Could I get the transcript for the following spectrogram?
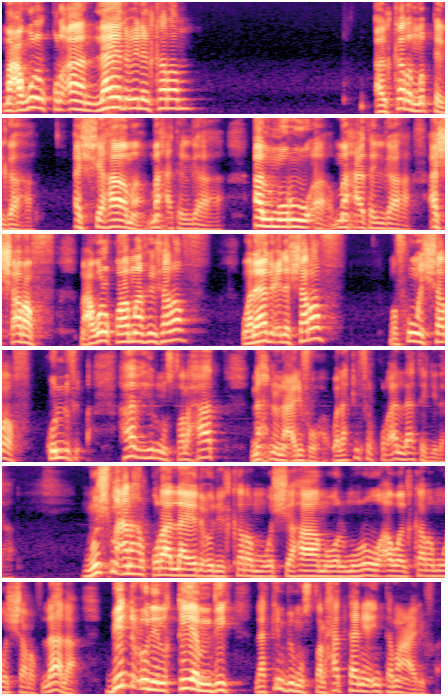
معقول القرآن لا يدعو إلى الكرم؟ الكرم ما بتلقاها. الشهامة ما حتلقاها. المروءة ما حتلقاها. الشرف. معقول القرآن ما فيه شرف؟ ولا يدعو إلى الشرف؟ مفهوم الشرف كله في هذه المصطلحات نحن نعرفها ولكن في القرآن لا تجدها. مش معناها القرآن لا يدعو للكرم والشهامة والمروءة والكرم والشرف لا لا. بيدعو للقيم دي لكن بمصطلحات تانية أنت ما عارفها.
